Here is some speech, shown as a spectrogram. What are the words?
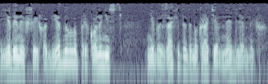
Єдине, що їх об'єднувало, переконаність, ніби західна демократія не для них.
